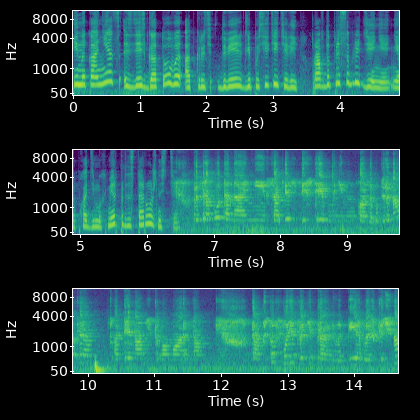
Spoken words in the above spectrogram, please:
И, наконец, здесь готовы открыть двери для посетителей, правда, при соблюдении необходимых мер предосторожности. Разработаны они в соответствии с требованиями указа губернатора от 13 марта. Так, что входит в эти правила? Первое, исключено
